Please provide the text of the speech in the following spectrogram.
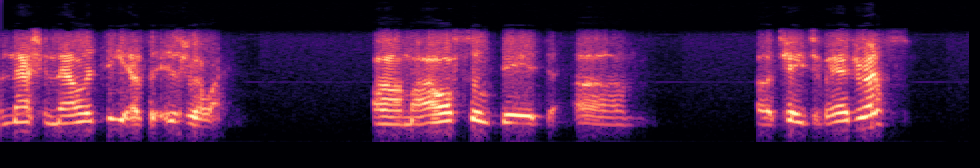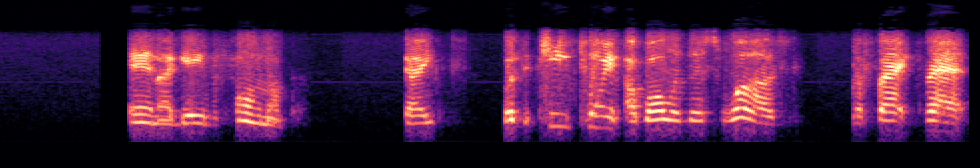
nationality as an Israelite. Um, I also did um, a change of address, and I gave a phone number. Okay? But the key point of all of this was the fact that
